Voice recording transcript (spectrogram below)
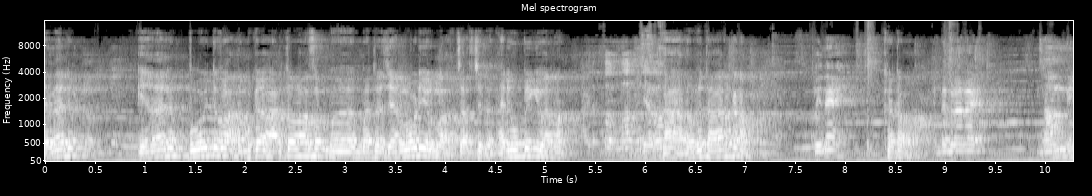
ഏതായാലും ഏതായാലും പോയിട്ട് വാ. നമുക്ക് അടുത്ത മാസം മറ്റേ ഉള്ള ചർച്ചിൽ അതിന് മുമ്പേക്ക് വരണം. ആ നമുക്ക് തകർക്കണം. പിന്നെ കേട്ടോ? എന്റെ ബ്രദറെ നന്ദി.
